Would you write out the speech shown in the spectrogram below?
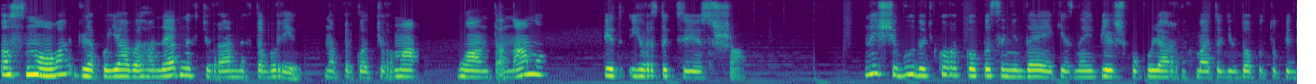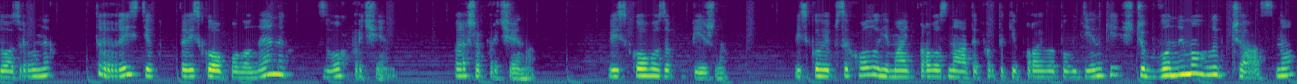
основа для появи ганебних тюремних таборів, наприклад, тюрма Гуантанамо під юрисдикцією США. Нижче будуть коротко описані деякі з найбільш популярних методів допиту підозрюваних, терористів та військовополонених з двох причин. Перша причина військово-запобіжна. Військові психологи мають право знати про такі прояви поведінки, щоб вони могли вчасно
